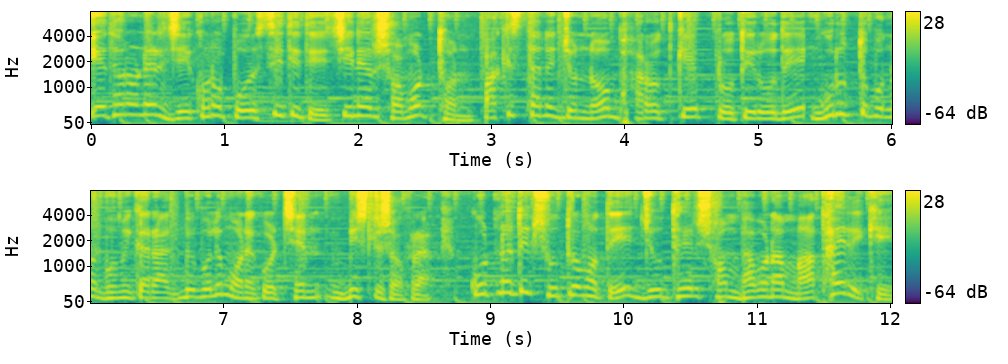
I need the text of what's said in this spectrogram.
এ ধরনের যে কোনো পরিস্থিতিতে চীনের সমর্থন পাকিস্তানের জন্য ভারতকে প্রতিরোধে গুরুত্বপূর্ণ ভূমিকা রাখবে বলে মনে করছেন বিশ্লেষকরা। কূটনৈতিক সূত্র মতে, যুদ্ধের সম্ভাবনা মাথায় রেখে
